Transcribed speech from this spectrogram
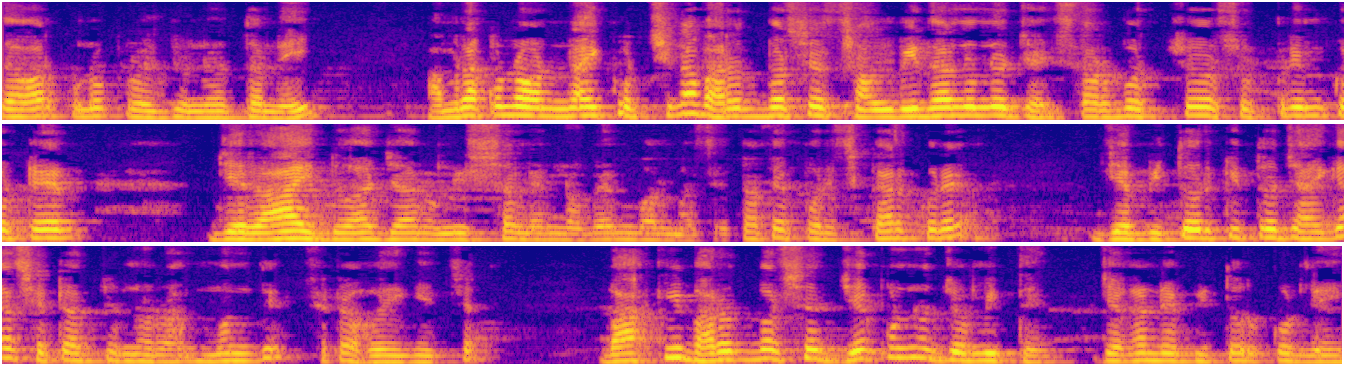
দেওয়ার কোনো প্রয়োজনীয়তা নেই। আমরা কোনো অন্যায় করছি না। ভারতবর্ষের সংবিধান অনুযায়ী সর্বোচ্চ সুপ্রিম কোর্টের যে রায় দু হাজার উনিশ সালের নভেম্বর মাসে, তাতে পরিষ্কার করে যে বিতর্কিত জায়গা, সেটার জন্য রাম মন্দির, সেটা হয়ে গেছে। বাকি ভারতবর্ষের যে কোনো জমিতে, যেখানে বিতর্ক নেই,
